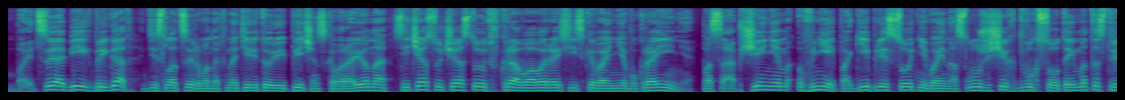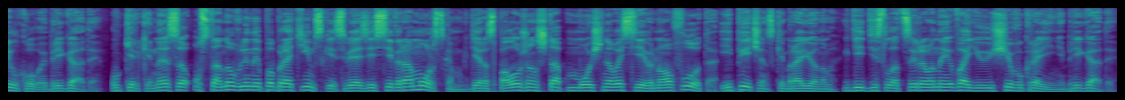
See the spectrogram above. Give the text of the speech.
Бойцы обеих бригад, дислоцированных на территории Печенского района, сейчас участвуют в кровавой российской войне в Украине. По сообщениям, в ней погибли сотни военнослужащих 200-й мотострелковой бригады. У Киркинесса установлены побратимские связи с Североморском, где расположен штаб мощного Северного флота, и Печенским районом, где дислоцированы воюющие в Украине бригады.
